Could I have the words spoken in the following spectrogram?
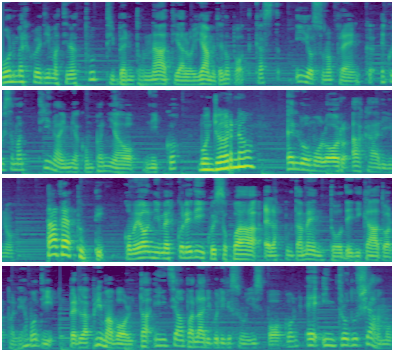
Buon mercoledì mattina a tutti, bentornati allo Yameteno Podcast. Io sono Frank e questa mattina in mia compagnia ho Nico. Buongiorno. E l'uomo lore Acalino. Salve a tutti. Come ogni mercoledì, questo qua è l'appuntamento dedicato al Parliamo di. Per la prima volta iniziamo a parlare di quelli che sono gli Spokon e introduciamo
